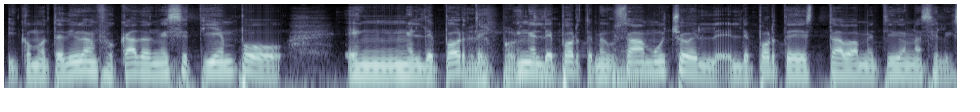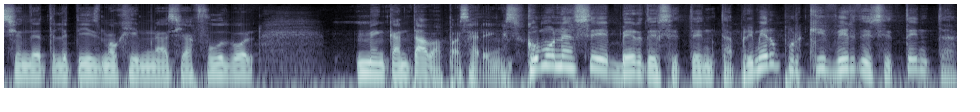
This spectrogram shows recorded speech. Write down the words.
y como te digo, enfocado en ese tiempo en el deporte, El deporte. en el deporte, me gustaba mucho el, el deporte, estaba metido en la selección de atletismo, gimnasia, fútbol, me encantaba pasar en eso. ¿Cómo nace Verde 70? Primero, ¿por qué Verde 70?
